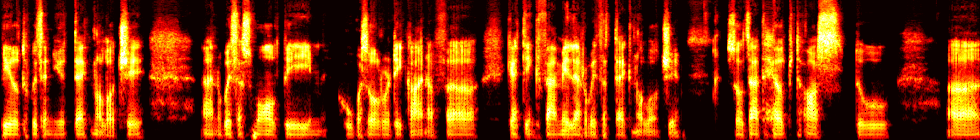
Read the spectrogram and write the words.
build with a new technology and with a small team who was already kind of uh, getting familiar with the technology. So that helped us to uh,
